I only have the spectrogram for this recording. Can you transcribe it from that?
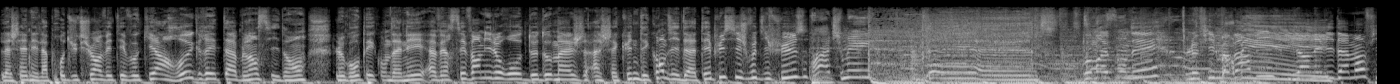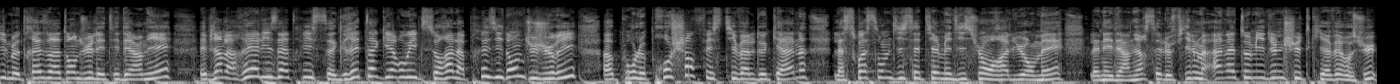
La chaîne et la production avaient évoqué un regrettable incident. Le groupe est condamné à verser 20 000 euros de dommages à chacune des candidates. Et puis si je vous diffuse... Vous me répondez? Le film Barbie. Barbie. bien évidemment, film très attendu l'été dernier. Eh bien, la réalisatrice Greta Gerwig sera la présidente du jury euh, pour le prochain festival de Cannes. La 77e édition aura lieu en mai. L'année dernière, c'est le film Anatomie d'une chute qui avait reçu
